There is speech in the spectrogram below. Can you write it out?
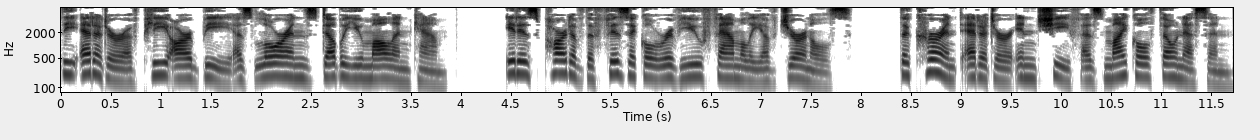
The editor of PRB is Laurens W. Molenkamp. It is part of the Physical Review family of journals. The current editor-in-chief is Michael Thoennessen.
